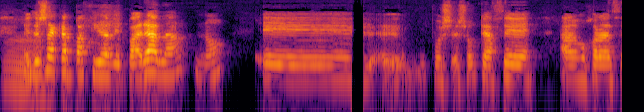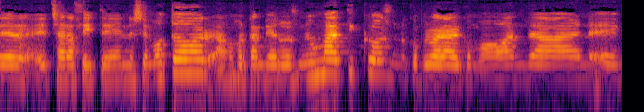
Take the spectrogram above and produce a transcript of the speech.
Mm. Entonces esa capacidad de parada, ¿no? Eh, eh, pues eso te hace a lo mejor hacer, echar aceite en ese motor, a lo mejor cambiar los neumáticos, comprobar cómo andan, eh,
